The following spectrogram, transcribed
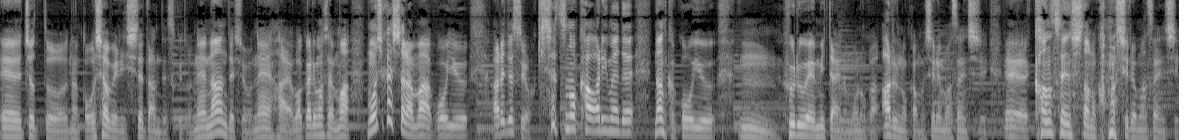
えーちょっとなんかおしゃべりしてたんですけどね、なんでしょうね。ねはい、わかりません。まあ、もしかしたらまあこういう、あれですよ、季節の変わり目で、なんかこういう、うん、震えみたいなものがあるのかもしれませんし、えー感染したのかもしれませんし、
